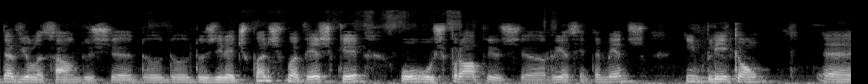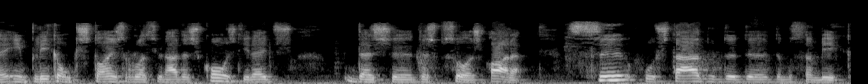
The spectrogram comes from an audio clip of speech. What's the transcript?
da violação dos, do, do, dos direitos humanos, uma vez que o, os próprios reassentamentos implicam uh, implicam questões relacionadas com os direitos das, eh, das pessoas. Ora, se o Estado de, de, de Moçambique,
